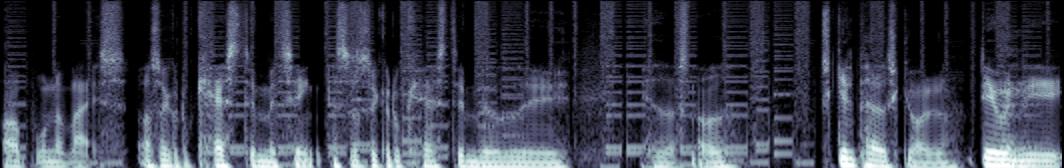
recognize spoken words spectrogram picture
op undervejs, og så kan du kaste med ting. Altså, så kan du kaste med, øh, hvad hedder sådan noget, skildpaddeskjolde. Det er jo Mm. en,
